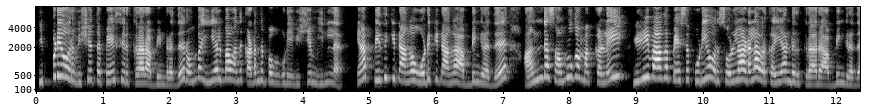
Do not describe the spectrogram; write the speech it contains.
இப்படி ஒரு விஷயத்த பேசியிருக்கிறார் அப்படின்றது ரொம்ப இயல்பாக வந்து கடந்து போகக்கூடிய விஷயம் இல்லை. ஏன்னா பிதுக்கிட்டாங்க ஒடுக்கிட்டாங்க அப்படிங்கிறது அந்த சமூக மக்களை இழிவாக பேசக்கூடிய ஒரு சொல்லாடலை அவர் கையாண்டு இருக்கிறாரு அப்படிங்கிறத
